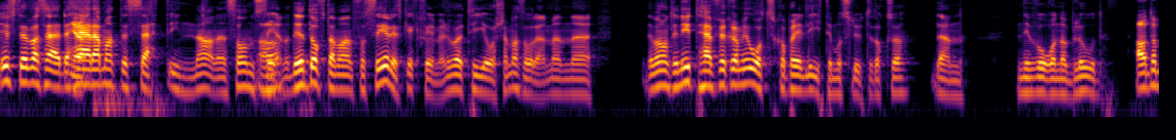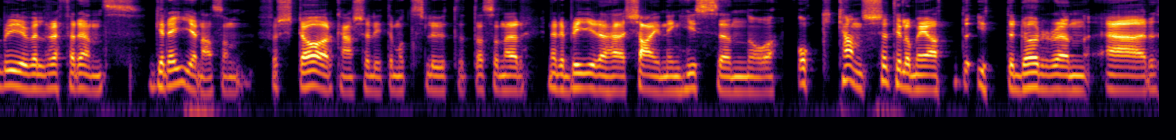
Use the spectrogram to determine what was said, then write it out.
Just det, det var så här, det här Ja. har man inte sett innan, en sån scen. Ja. Det är inte ofta man får se det i skräckfilmer. Nu var det tio år sedan man såg den, men eh, det var någonting nytt. Här försöker de ju återskapa det lite mot slutet också. Den nivån av blod. Ja, då blir det väl referensgrejerna som förstör kanske lite mot slutet. Alltså när, när det blir den här shining-hissen och, och kanske till och med att ytterdörren är,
